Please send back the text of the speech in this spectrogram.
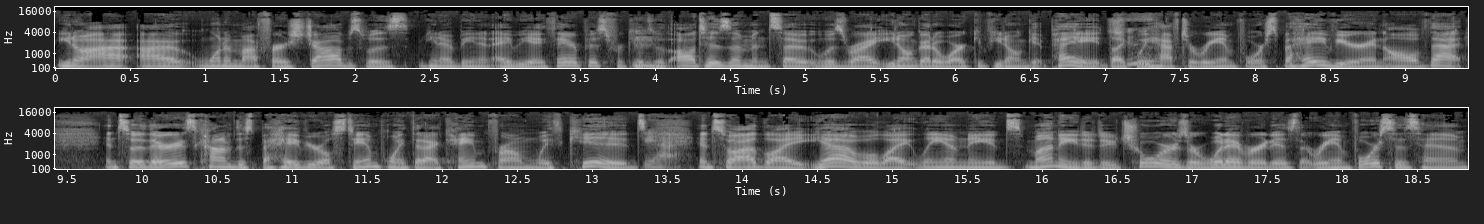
you know, I, I, one of my first jobs was, you know, being an ABA therapist for Mm. kids with autism. And so it was right. You don't go to work if you don't get paid. Like we have to reinforce behavior and all of that. And so there is kind of this behavioral standpoint that I came from with kids. Yeah. And so I'd like, yeah, well, like Liam needs money to do chores or whatever it is that reinforces him.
